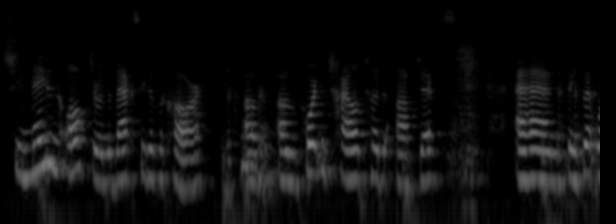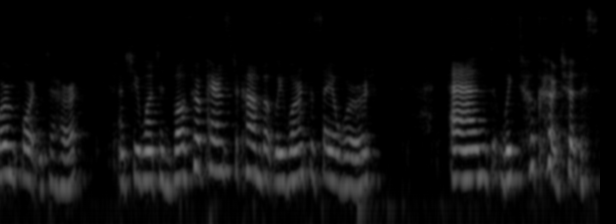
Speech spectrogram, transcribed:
she made an altar in the back seat of the car of important childhood objects and things that were important to her. And she wanted both her parents to come, but we weren't to say a word. And we took her to this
